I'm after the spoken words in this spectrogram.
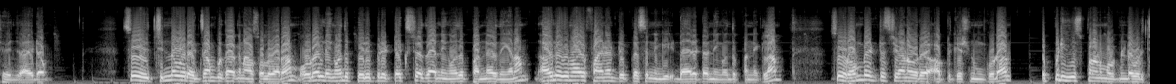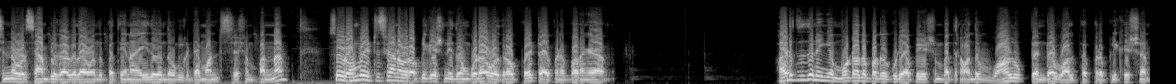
சேஞ்ச் ஆகிடும் ஸோ சின்ன ஒரு எக்ஸாம்பிளுக்காக நான் சொல்ல வரேன். ஒருவேளை நீங்கள் வந்து பெரிய பெரிய டெக்ஸ்ட் ஏதாவது நீங்கள் வந்து பண்ணிருந்தீங்கன்னா அதில் இது மாதிரி ஃபைனல் ரீப்ளேஸை நீங்கள் டேரெக்டாக நீங்கள் வந்து பண்ணிக்கலாம். ஸோ ரொம்ப இன்ட்ரெஸ்டிங்கான ஒரு அப்ளிகேஷனும் கூட. எப்படி யூஸ் பண்ணணும் அப்படின்ற ஒரு சின்ன ஒரு சாம்பிளுக்காக தான் வந்து பார்த்தீங்கன்னா இது வந்து உங்களுக்கு டெமான்ஸ்ட்ரேஷன் பண்ணேன். ஸோ ரொம்ப இன்ட்ரெஸ்டான ஒரு அப்ளிகேஷன் இதுவும் கூட ஒரு தடவை போய் ட்ரை பண்ணி பாருங்க. அடுத்தது நீங்கள் மூன்றாவது பார்க்கக்கூடிய அப்ளிகேஷன் பார்த்தீங்கன்னா வந்து வால்ப் என்ற வால்பேப்பர் அப்ளிகேஷன்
